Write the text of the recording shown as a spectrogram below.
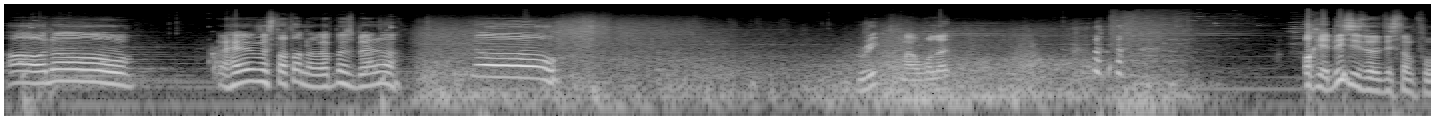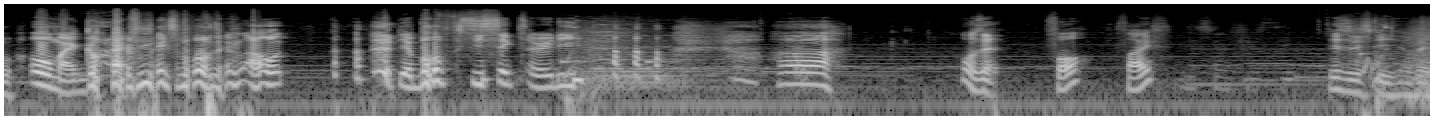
Oh no! I haven't even started on the weapons banner. No! Rip my wallet. okay, this is a distant pool. Oh my god, I've maxed both of them out. They're both C6 already. uh, what was that? 4? 5? This is 50, okay. Okay.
